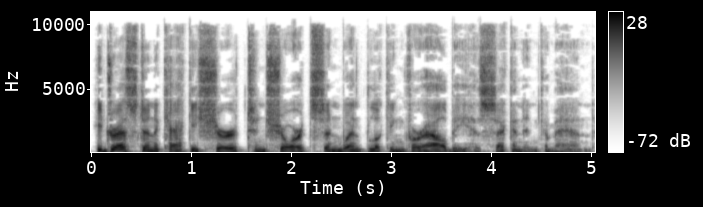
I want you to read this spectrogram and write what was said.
He dressed in a khaki shirt and shorts and went looking for Albie, his second in command.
